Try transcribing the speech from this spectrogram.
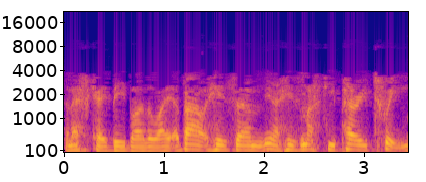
and FKB by the way, about his um, you know his Matthew Perry tweet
